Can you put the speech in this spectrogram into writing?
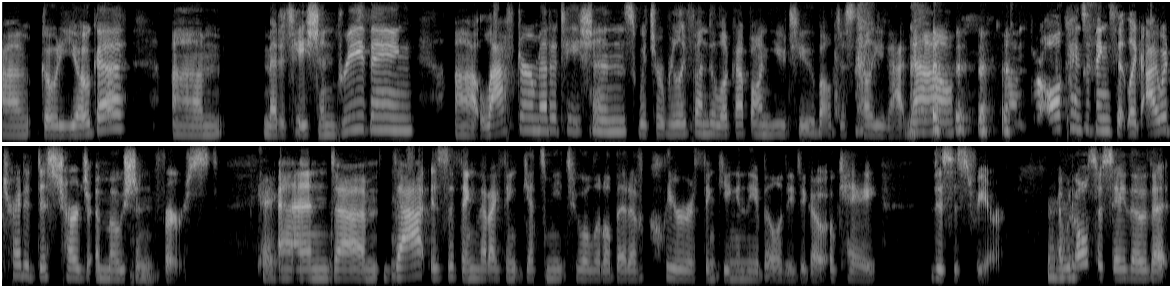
Um, go to yoga. Um, meditation, breathing uh, laughter meditations, which are really fun to look up on YouTube. I'll just tell you that now. Um, there are all kinds of things that, like, I would try to discharge emotion first. okay. And um, that is the thing that I think gets me to a little bit of clearer thinking and the ability to go, okay, this is fear. I would Mhm. also say though that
